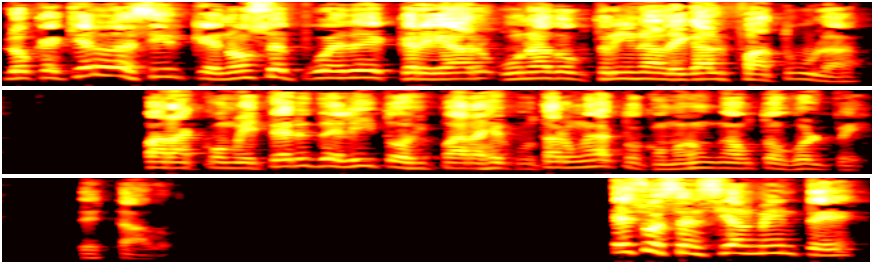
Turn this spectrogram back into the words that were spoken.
Lo que quiero decir que no se puede crear una doctrina legal fatula para cometer delitos y para ejecutar un acto como es un autogolpe de Estado. Eso esencialmente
